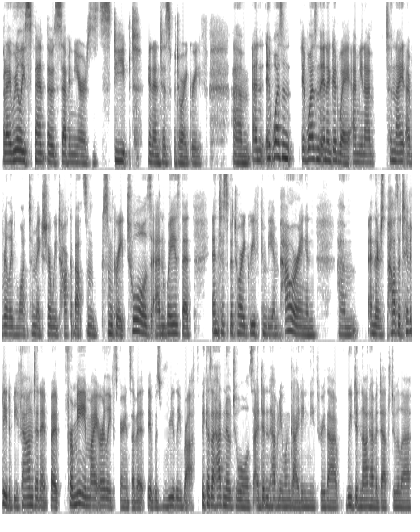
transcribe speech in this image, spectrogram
But I really spent those seven years steeped in anticipatory grief. Um, and it wasn't it wasn't in a good way. I mean, I'm tonight I really want to make sure we talk about some some great tools and ways that anticipatory grief can be empowering and um, and there's positivity to be found in it. But for me my early experience of it it was really rough because i had no tools. I didn't have anyone guiding me through that. We did not have a death doula.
